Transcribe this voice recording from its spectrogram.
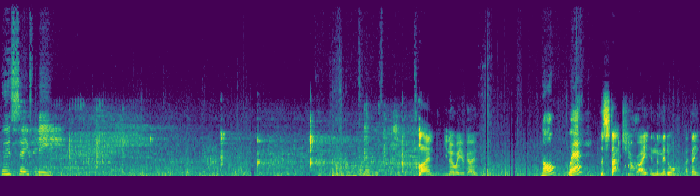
Please save me. I want to land it. Lion, you know where you're going? No? Where? The statue, right? In the middle, I think?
